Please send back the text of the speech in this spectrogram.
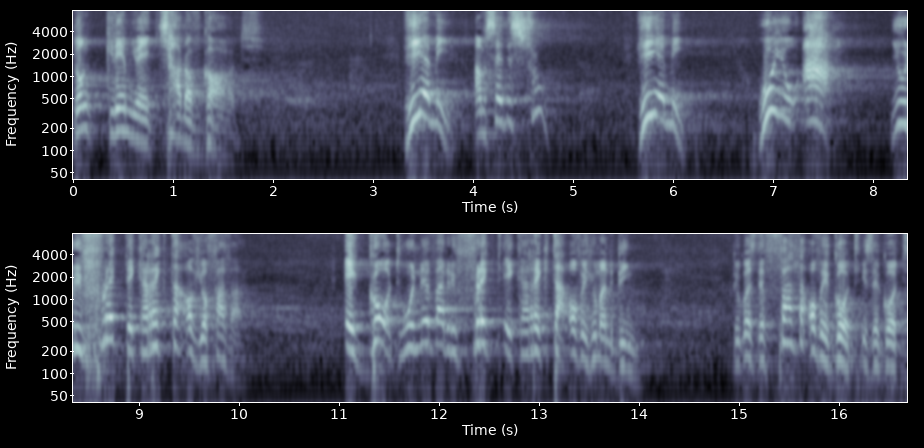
Don't claim you're a child of God. Hear me. I'm saying this true. Hear me. Who you are, you reflect the character of your father. A God will never reflect a character of a human being. Because the father of a God is a God.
